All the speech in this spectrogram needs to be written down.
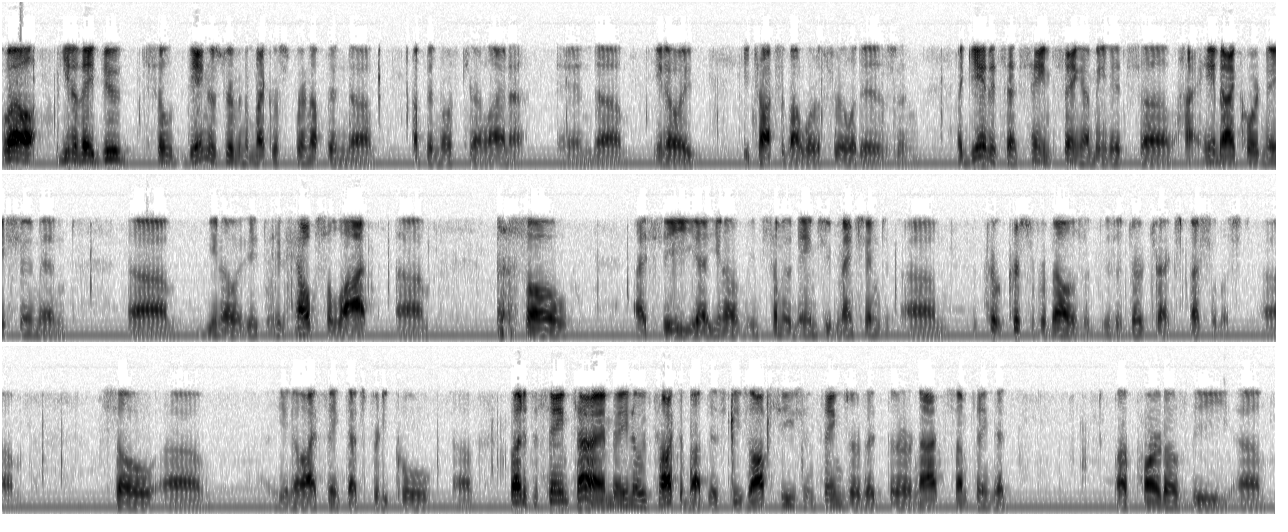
Well, you know they do. So Daniel's driven a micro sprint up in uh, up in North Carolina, and um, you know he, he talks about what a thrill it is. And again, it's that same thing. I mean, it's uh, hand-eye coordination and um, you know, it, it helps a lot. Um, so I see, uh, you know, in some of the names you've mentioned, um, Christopher Bell is a, is a dirt track specialist. Um, so, uh, you know, I think that's pretty cool. Uh, but at the same time, you know, we've talked about this. These off-season things are that, that are not something that are part of the um,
